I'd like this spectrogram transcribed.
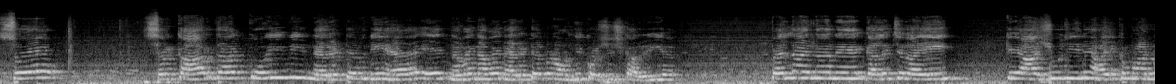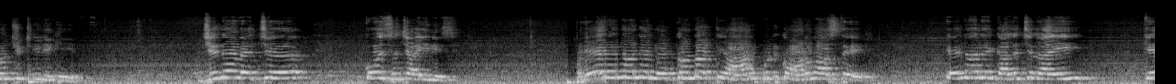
ਸੋ ਸਰਕਾਰ ਦਾ ਕੋਈ ਵੀ ਨੈਰੇਟਿਵ ਨਹੀਂ ਹੈ, ਇਹ ਨਵੇਂ ਨਵੇਂ ਨੈਰੇਟਿਵ ਬਣਾਉਣ ਦੀ ਕੋਸ਼ਿਸ਼ ਕਰ ਰਹੀ ਹੈ। ਪਹਿਲਾਂ ਇਹਨਾਂ ਨੇ ਗੱਲ ਚਲਾਈ ਕਿ ਆਸ਼ੂ ਜੀ ਨੇ ਹਾਈ ਕਮਾਂਡ ਨੂੰ ਚਿੱਠੀ ਲਿਖੀ ਹੈ, ਜਿਹਦੇ ਵਿੱਚ ਕੋਈ ਸੱਚਾਈ ਨਹੀਂ ਸੀ। ਫਿਰ ਇਹਨਾਂ ਨੇ ਲੋਕਾਂ ਦਾ ਧਿਆਨ ਭਟਕਾਉਣ ਵਾਸਤੇ ਇਹਨਾਂ ਨੇ ਗੱਲ ਚਲਾਈ ਕਿ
